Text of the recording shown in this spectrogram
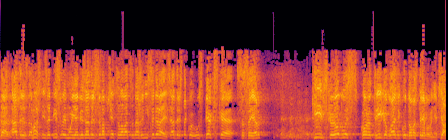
Да, адрес домашний записывай мой. Я без адреса вообще целоваться даже не собираюсь. Адрес такой, Узбекская ССР, Киевская область, город Рига, Владику до востребования. Все.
